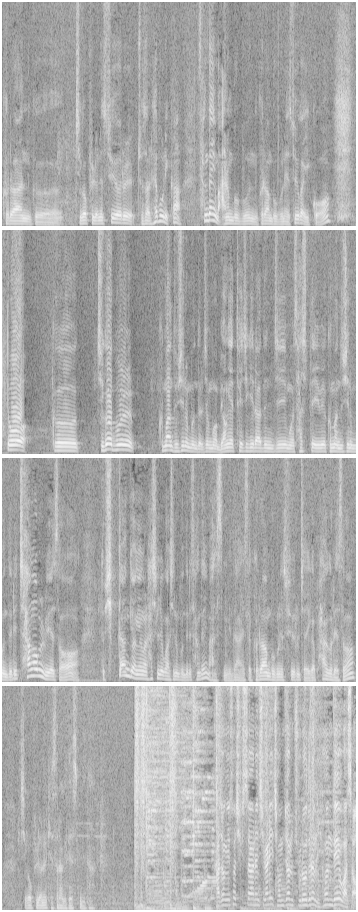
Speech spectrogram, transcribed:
그러한 그 직업 훈련의 수요를 조사를 해보니까 상당히 많은 부분 그러한 부분에 수요가 있고 또 그 직업을 그만두시는 분들, 좀뭐 명예퇴직이라든지 뭐 40대 이후에 그만두시는 분들이 창업을 위해서 또 식당 경영을 하시려고 하시는 분들이 상당히 많습니다. 그래서 그러한 부분의 수요를 저희가 파악을 해서 직업 훈련을 개설하게 됐습니다. 가정에서 식사하는 시간이 점점 줄어드는 현대에 와서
